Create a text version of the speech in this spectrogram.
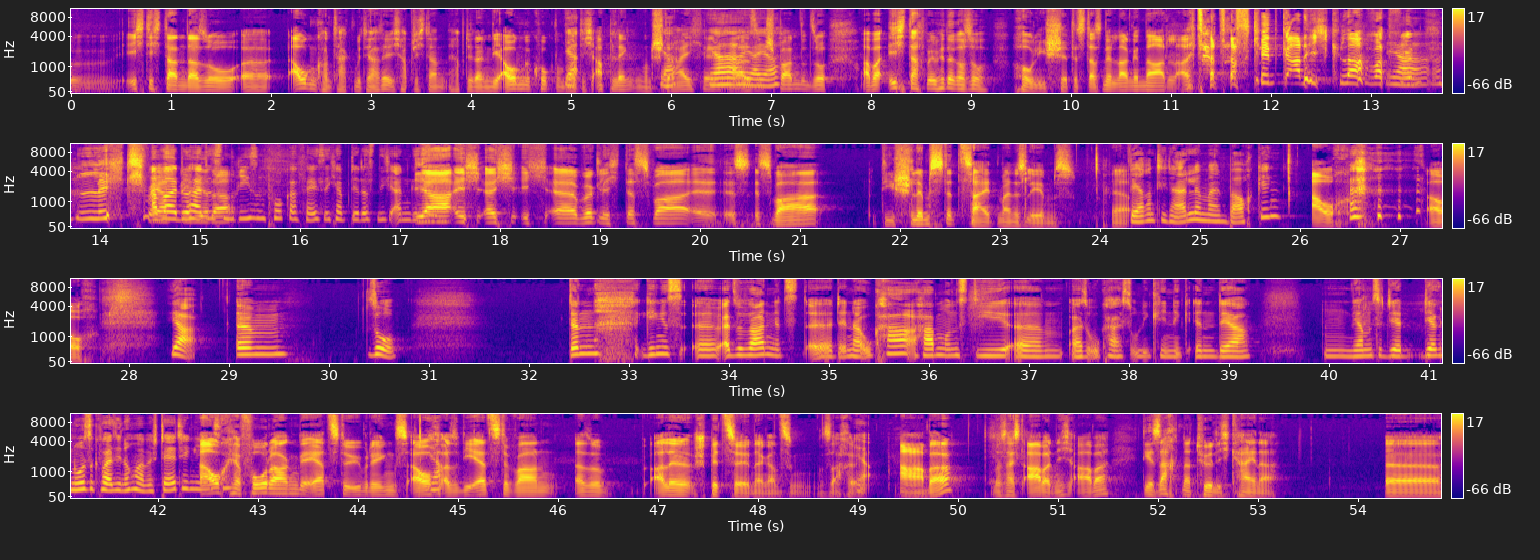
ich dich dann da so äh, Augenkontakt mit dir hatte. Ich habe dich dann, hab dir dann in die Augen geguckt und Ja. wollte dich ablenken und Ja. streicheln Ja, und alles ja, ja. entspannt und so. Aber ich dachte mir im Hintergrund so, holy shit, ist das eine lange Nadel, Alter. Das geht gar nicht klar, was Ja. für ein Lichtschwert. Aber du hattest da. ein riesen Pokerface, ich habe dir das nicht angesehen. Ja, ich, ich, ich, äh, wirklich, das war, äh, es, es war die schlimmste Zeit meines Lebens. Ja. Während die Nadel in meinen Bauch ging? Auch. Auch. Ja, ähm, so. Dann ging es, äh, also wir waren jetzt äh, in der UK, haben uns die, ähm, also UK ist Uniklinik, in der, mh, wir haben uns die Dia- Diagnose quasi nochmal bestätigen lassen. Auch hervorragende Ärzte übrigens, auch, Ja. also die Ärzte waren, also alle Spitze in der ganzen Sache. Ja. Aber, was heißt aber, nicht aber, dir sagt natürlich keiner, äh,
